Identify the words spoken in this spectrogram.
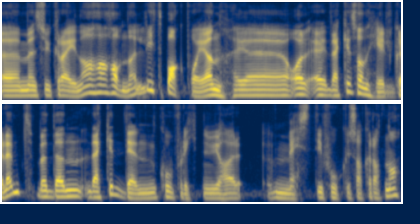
eh, Mens Ukraina har havna litt bakpå igjen. Og Det er ikke sånn helt glemt, men den, det er ikke den konflikten vi har mest i fokus akkurat nå.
